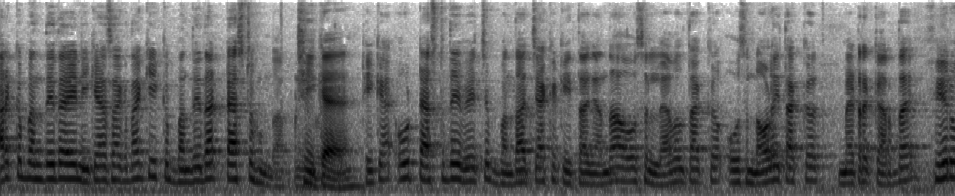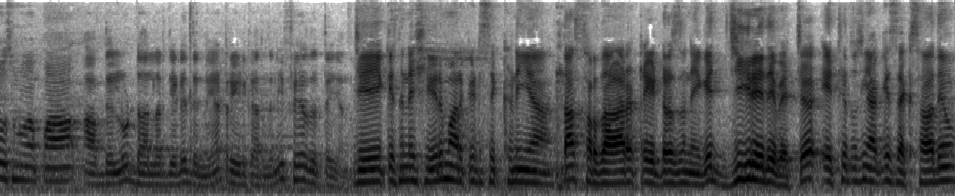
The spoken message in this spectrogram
ਹਰ ਇੱਕ ਬੰਦੇ ਦਾ ਇਹ ਨਹੀਂ ਕਹਿ ਸਕਦਾ ਕਿ ਇੱਕ ਬੰਦੇ ਦਾ ਟੈਸਟ ਹੁੰਦਾ ਆਪਣੇ ਠੀਕ ਹੈ। ਠੀਕ ਹੈ? ਉਹ ਟੈਸਟ ਦੇ ਵਿੱਚ ਬੰਦਾ ਚੈੱਕ ਕੀਤਾ ਜਾਂਦਾ ਉਸ ਲੈਵਲ ਤੱਕ ਉਸ ਨੌਲੇਜ ਤੱਕ ਮੈਟਰ ਕਰਦਾ ਹੈ ਫਿਰ ਉਸ ਨੂੰ ਆਪਾਂ ਆਪਦੇ ਲੋ ਡਾਲਰ ਜਿਹੜੇ ਦਿੰਨੇ ਆ ਟ੍ਰੇਡ ਕਰਨ ਦੇ ਲਈ ਫਿਰ ਦਿੱਤੇ ਜਾਂਦੇ ਜੇ ਕਿਸੇ ਨੇ ਸ਼ੇਅਰ ਮਾਰਕੀਟ ਸਿੱਖਣੀ ਆ ਤਾਂ ਸਰਦਾਰ ਟ੍ਰੇਡਰਸ ਨੇਗੇ ਜੀਰੇ ਦੇ ਵਿੱਚ। ਇੱਥੇ ਤੁਸੀਂ ਆ ਕੇ ਸਿੱਖ ਸਕਦੇ ਹੋ।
